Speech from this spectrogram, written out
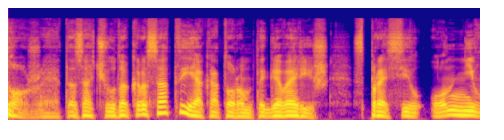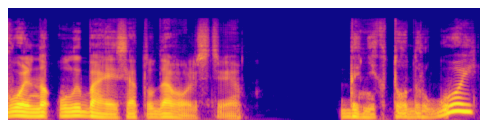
«Что же это за чудо красоты, о котором ты говоришь?» — спросил он, невольно улыбаясь от удовольствия. «Да никто другой»,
